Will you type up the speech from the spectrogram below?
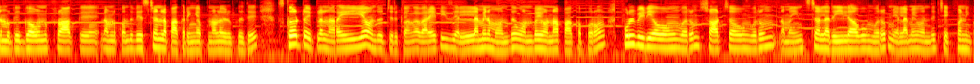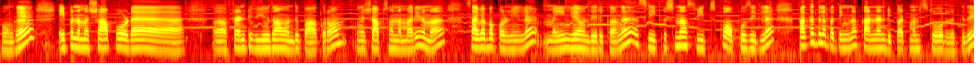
நம்மளுக்கு கவுன் ஃப்ராக்கு நம்மளுக்கு வந்து வெஸ்டர்னில் பார்க்குறீங்க அப்படின்னாலும் இருக்குது. ஸ்கர்ட் டைப்பில் நிறைய வந்து வச்சுருக்காங்க. வெரைட்டிஸ் எல்லாமே நம்ம வந்து ஒன் பை ஒன்னாக பார்க்க போகிறோம் ஃபுல் வீடியோவாகவும் வரும் ஷார்ட்ஸாகவும் வரும் நம்ம இன்ஸ்டாவில் ரீலாகவும் வரும். எல்லாமே வந்து செக் பண்ணிக்கோங்க. இப்போ நம்ம ஷாப்போட ஃப்ரண்ட் வியூ தான் வந்து பார்க்குறோம். ஷாப் சொன்ன மாதிரி நம்ம சாய்பாபா காலனியில் மெயின்லேயே வந்து இருக்காங்க. ஸ்ரீ கிருஷ்ணா ஸ்வீட்ஸ்க்கு ஆப்போசிட்டில் பக்கத்தில் பார்த்திங்கன்னா கண்ணன் டிபார்ட்மெண்ட் ஸ்டோர் இருக்குது.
